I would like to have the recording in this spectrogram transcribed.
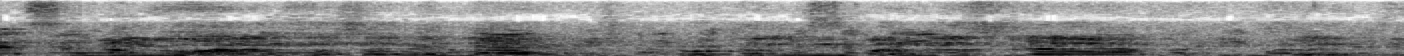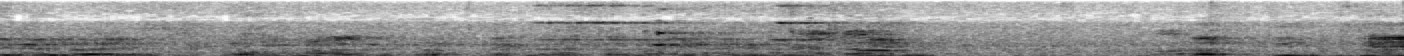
असं मी म्हणजे टोटल मी पन्नास वेळा हिमालयात गेलेलो आहे. मला ते प्रत्येक गोष्ट माहिती आहे. तर तिथे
